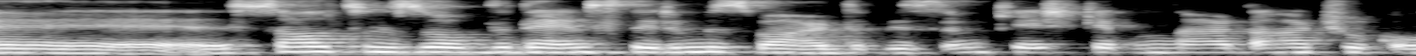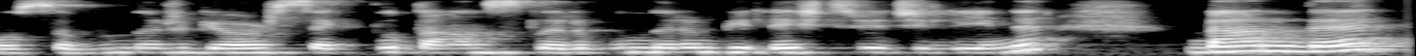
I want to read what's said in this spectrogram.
e, Sultans of the Dance'lerimiz vardı bizim. Keşke bunlar daha çok olsa, bunları görsek, bu dansları, bunların birleştiriciliğini. Ben de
